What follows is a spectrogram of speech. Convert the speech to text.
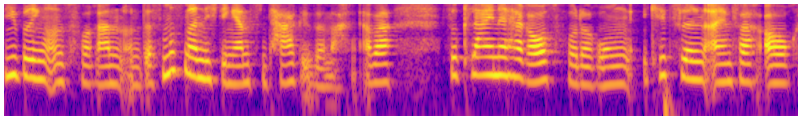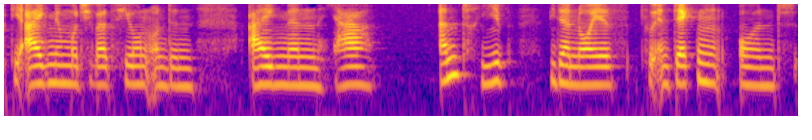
Die bringen uns voran und das muss man nicht den ganzen Tag über machen. Aber so kleine Herausforderungen kitzeln einfach auch die eigene Motivation und den eigenen ja, Antrieb, wieder Neues zu entdecken und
